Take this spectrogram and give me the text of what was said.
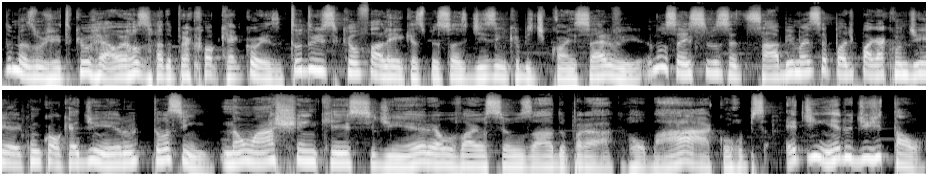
do mesmo jeito que o real é usado para qualquer coisa. Tudo isso que eu falei que as pessoas dizem que o Bitcoin serve, eu não sei se você sabe, mas você pode pagar com dinheiro, com qualquer dinheiro. Então assim, não achem que esse dinheiro é, vai ser usado para roubar, corrupção. É dinheiro digital.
